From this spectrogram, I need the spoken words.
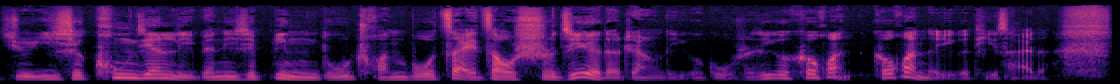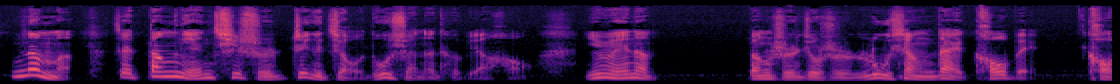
就一些空间里边的一些病毒传播、再造世界的这样的一个故事，一个科幻科幻的一个题材的。那么在当年，其实这个角度选的特别好，因为呢，当时就是录像带拷贝。拷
